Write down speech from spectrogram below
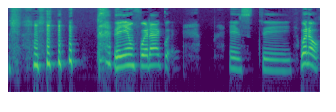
de ahí en fuera, este, bueno,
